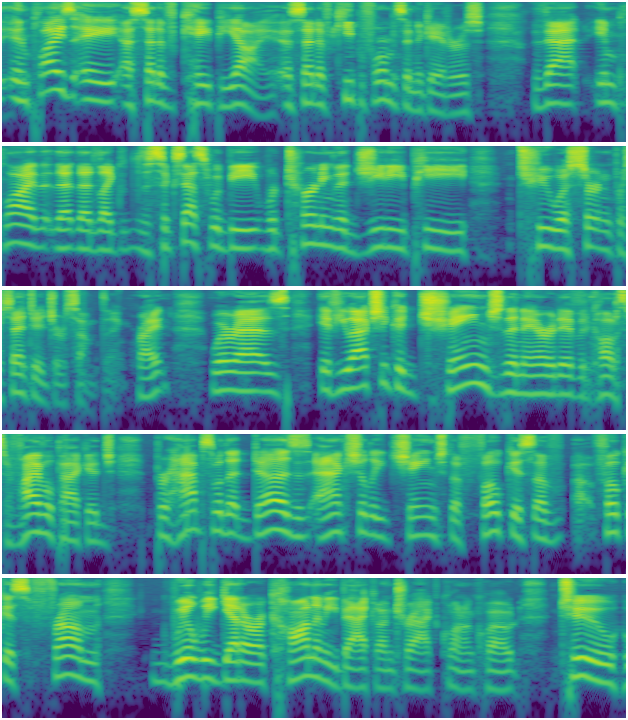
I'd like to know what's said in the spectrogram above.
implies a, a set of KPI, a set of key performance indicators that imply that, that, that like the success would be returning the GDP to a certain percentage or something, right? Whereas if you actually could change the narrative and call it a survival package, perhaps what that does is actually change the focus of uh, focus from will we get our economy back on track, quote unquote, to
